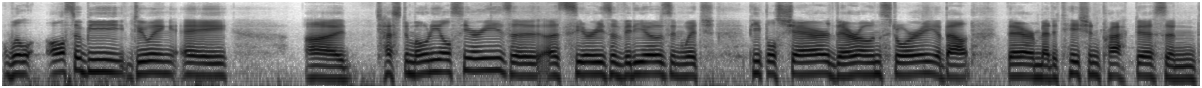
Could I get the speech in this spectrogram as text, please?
We'll also be doing a, a testimonial series, a, a series of videos in which people share their own story about their meditation practice and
